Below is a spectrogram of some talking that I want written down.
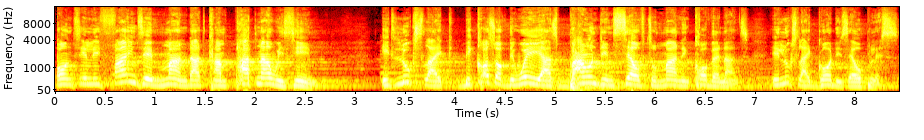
until he finds a man that can partner with him. It looks like, because of the way he has bound himself to man in covenant, it looks like God is helpless.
